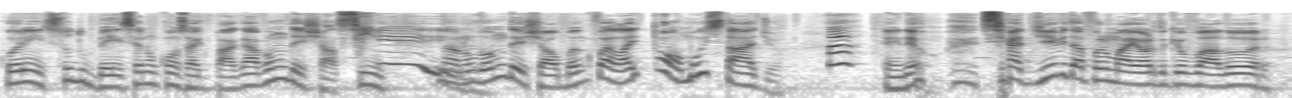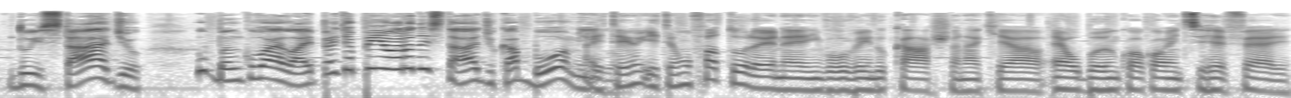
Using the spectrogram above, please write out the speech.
Corinthians, tudo bem, você não consegue pagar, vamos deixar assim? Que... Não, não vamos deixar. O banco vai lá e toma o estádio. Entendeu? Se a dívida for maior do que o valor do estádio, o banco vai lá e pede a penhora do estádio. Acabou, amigo. Aí tem, e tem um fator aí, né, envolvendo Caixa, né, que é, é o banco ao qual a gente se refere.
